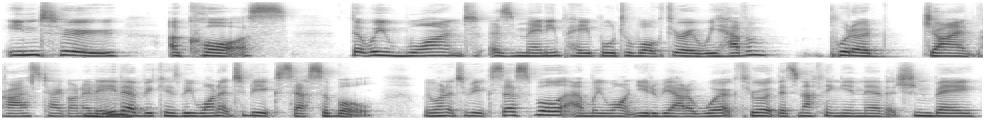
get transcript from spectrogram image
into a course that we want as many people to walk through. We haven't put a giant price tag on it mm. either because we want it to be accessible. We want it to be accessible and we want you to be able to work through it. There's nothing in there that shouldn't be,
